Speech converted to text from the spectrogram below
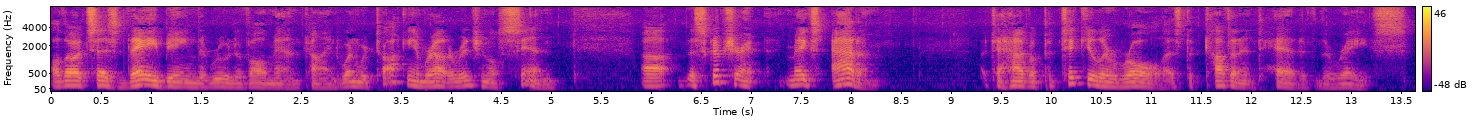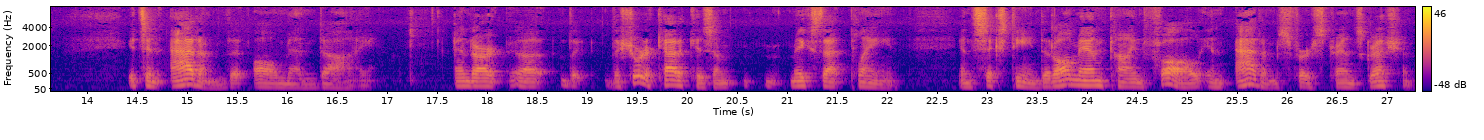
although it says they being the root of all mankind, when we're talking about original sin, uh, the scripture makes Adam to have a particular role as the covenant head of the race. It's in Adam that all men die. And our uh, the, the shorter catechism makes that plain in 16 Did all mankind fall in Adam's first transgression.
